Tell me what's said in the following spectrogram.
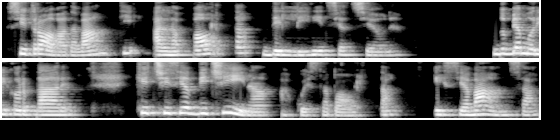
si trova davanti alla porta dell'iniziazione. Dobbiamo ricordare che ci si avvicina a questa porta e si avanza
